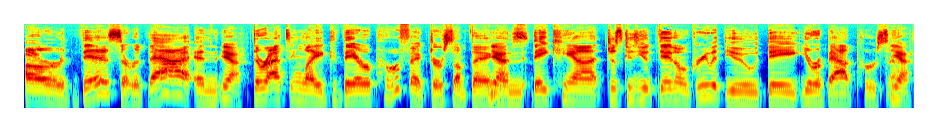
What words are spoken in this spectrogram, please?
are this or that. And Yeah. they're acting like they're perfect or something. Yes. And they can't just because you they don't agree with you, they you're a bad person. Yes.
